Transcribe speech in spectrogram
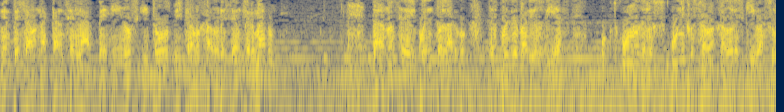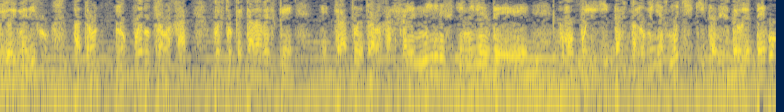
me empezaron a cancelar pedidos y todos mis trabajadores se enfermaron. Para no hacer el cuento largo, después de varios días, uno de los únicos trabajadores que iba subió y me dijo, patrón, no puedo trabajar, puesto que cada vez que eh, trato de trabajar salen miles y miles de como polillitas, palomillas muy chiquitas, dice, pero le pego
